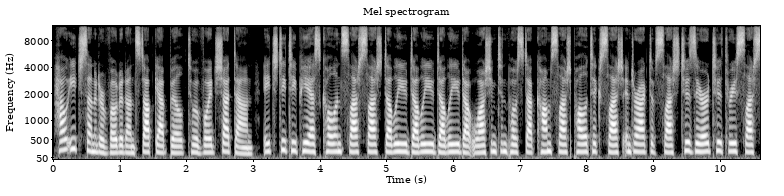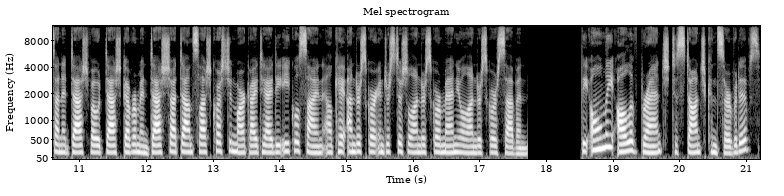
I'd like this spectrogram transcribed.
How each senator voted on stopgap bill to avoid shutdown. https colon slash slash www.washingtonpost.com slash politics slash interactive slash 2023 slash senate dash vote dash government dash shutdown slash question mark itid equal sign lk underscore interstitial underscore manual underscore 7 the only olive branch to staunch conservatives?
